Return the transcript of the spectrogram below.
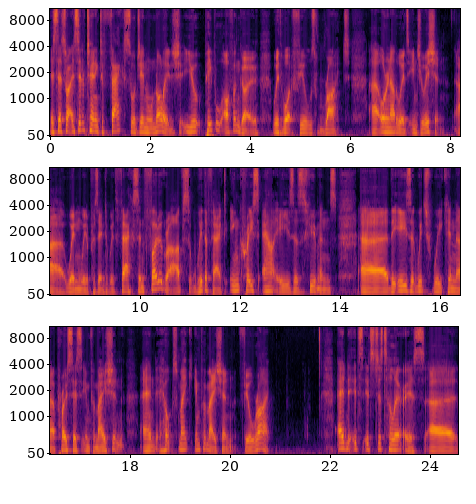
Yes, that's right. Instead of turning to facts or general knowledge, you people often go with what feels right, uh, or in other words, intuition uh, when we're presented with facts. And photographs with a fact increase our ease as humans, uh, the ease at which we can uh, process information, and helps make information feel right. And it's it's just hilarious uh,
